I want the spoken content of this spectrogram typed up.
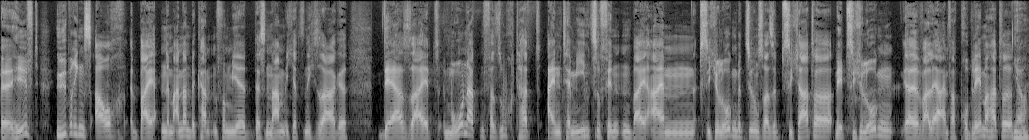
äh, hilft. Übrigens auch bei einem anderen Bekannten von mir, dessen Namen ich jetzt nicht sage, der seit Monaten versucht hat, einen Termin zu finden bei einem Psychologen beziehungsweise Psychiater, nee, Psychologen, äh, weil er einfach Probleme hatte. Ja.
